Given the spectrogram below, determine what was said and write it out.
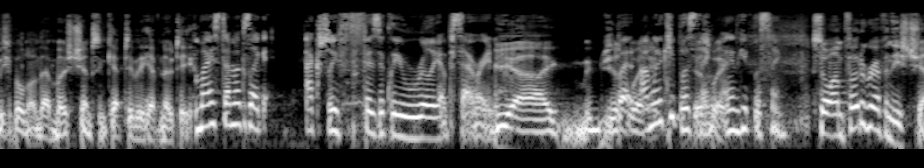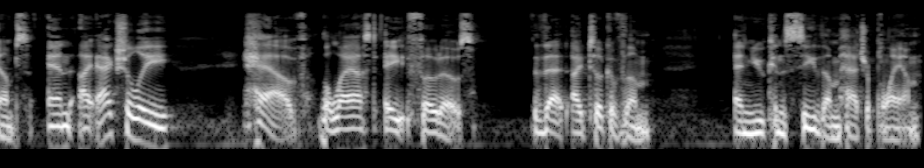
people know that most chimps in captivity have no teeth. My stomach's like actually physically really upset right now. Yeah, I just But wait. I'm going to keep listening. I'm going to keep listening. So I'm photographing these chimps, and I actually have the last eight photos that I took of them, and you can see them hatch a plan.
